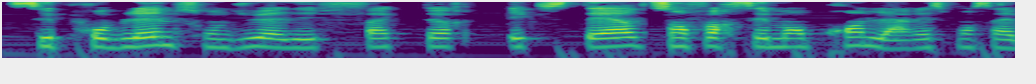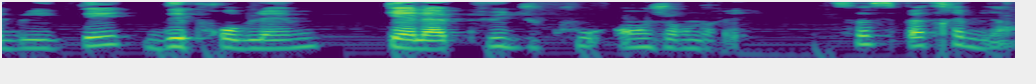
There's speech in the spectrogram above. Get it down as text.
ces problèmes sont dus à des facteurs externes sans forcément prendre la responsabilité des problèmes qu'elle a pu du coup engendrer. Ça, c'est pas très bien.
